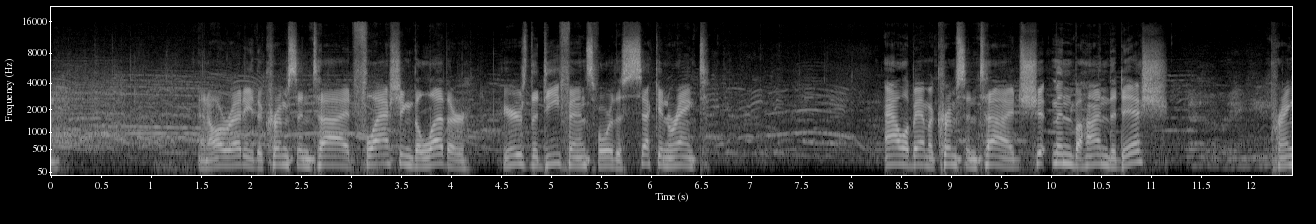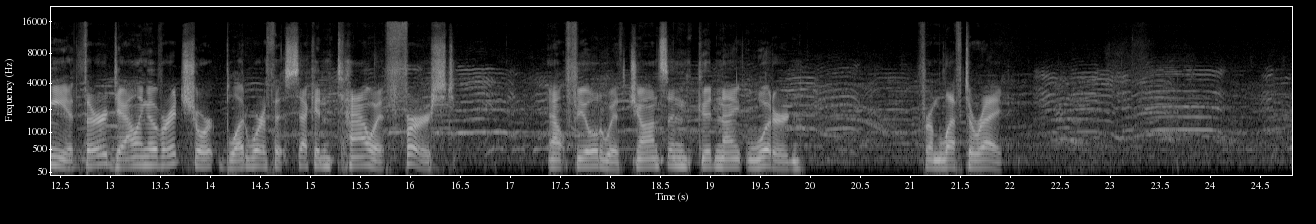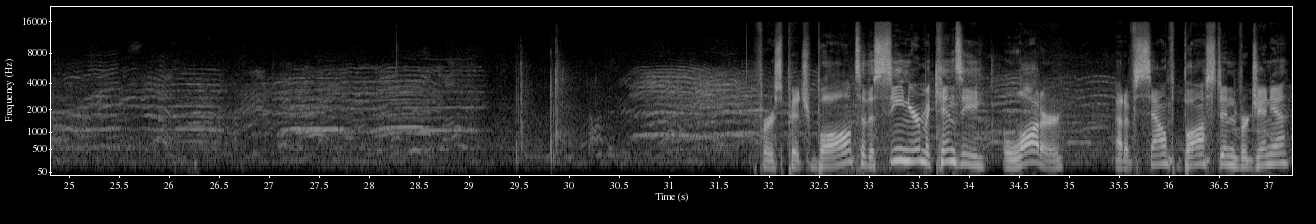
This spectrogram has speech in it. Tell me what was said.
And already the Crimson Tide flashing the leather. Here's the defense for the second ranked Alabama Crimson Tide. Shipman behind the dish. Prange at third, Dowling over at short, Bloodworth at second, Tow at first. Outfield with Johnson, Goodnight, Woodard from left to right. First pitch ball to the senior Mackenzie Lauder out of South Boston, Virginia.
